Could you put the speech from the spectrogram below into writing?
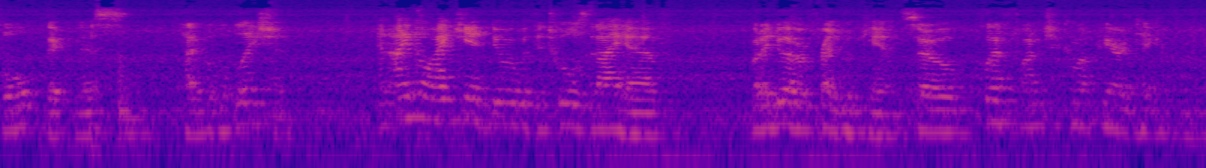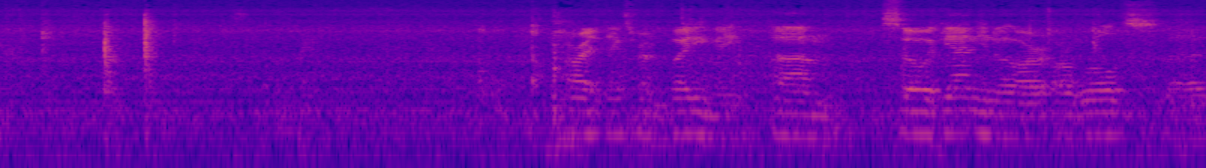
full-thickness type of ablation? And I know I can't do it with the tools that I have, but I do have a friend who can. So Cliff, why don't you come up here and take it from here? All right, thanks for inviting me. Um, so again, you know, our, our worlds uh,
